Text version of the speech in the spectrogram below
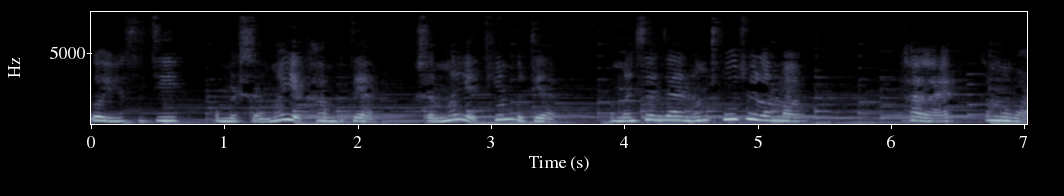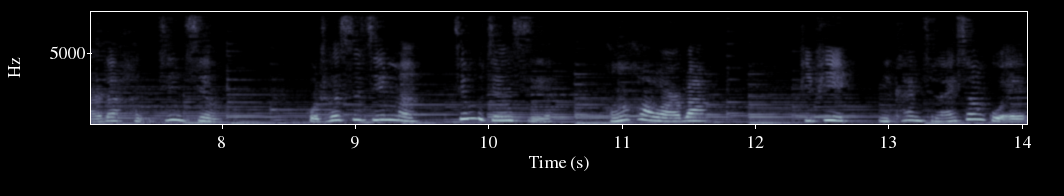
鳄鱼司机，我们什么也看不见，什么也听不见。我们现在能出去了吗？看来他们玩得很尽兴。火车司机们惊不惊喜？很好玩吧？皮皮，你看起来像鬼。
